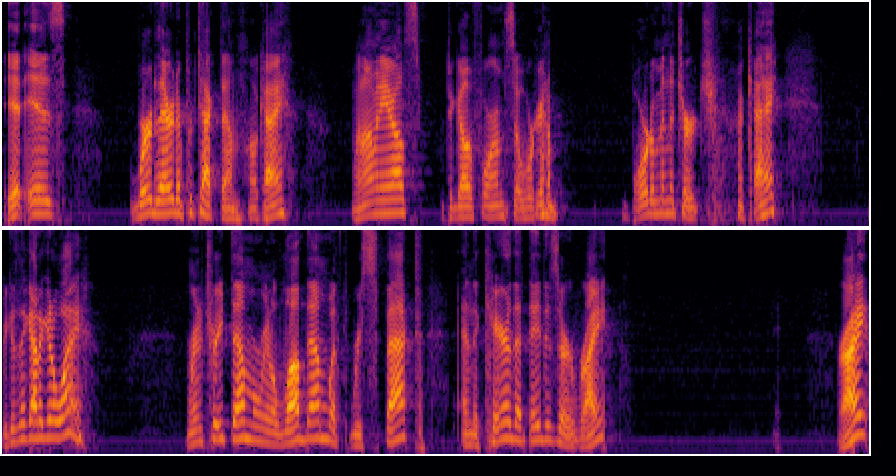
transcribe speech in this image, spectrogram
it is, we're there to protect them, okay? We don't have anything else to go for them, so we're going to board them in the church, okay? Because they got to get away. We're going to treat them, we're going to love them with respect and the care that they deserve, right? Right?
